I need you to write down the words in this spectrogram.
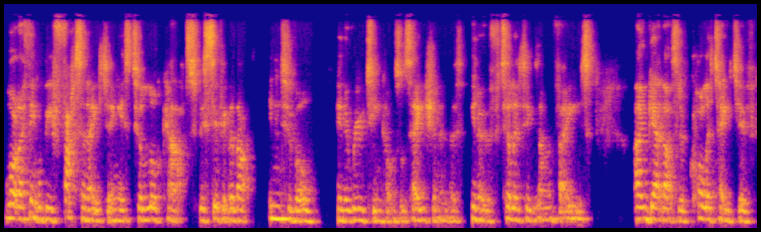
what I think would be fascinating is to look at specifically that interval in a routine consultation and the, you know, the fertility exam phase and get that sort of qualitative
